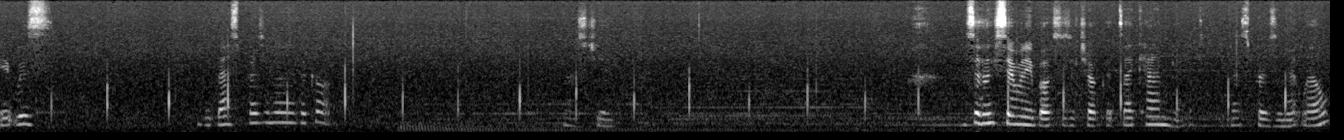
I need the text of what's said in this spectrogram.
It was the best present I ever got. Last year. There's only so many boxes of chocolates I can get. The best present it well.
